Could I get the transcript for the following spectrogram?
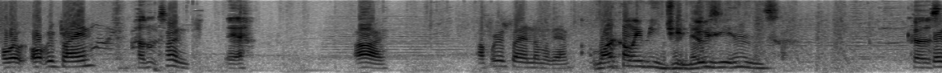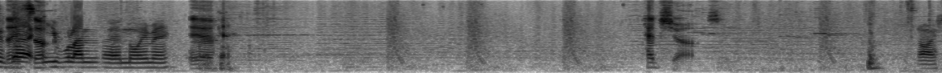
What, what we playing? Hunt. Hunt. Yeah. Oh. I thought we were playing another game. Why can't we be Geonosians? Because Because they they're suck. evil and uh, annoy me. Yeah. Okay. Headshots. Nice.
